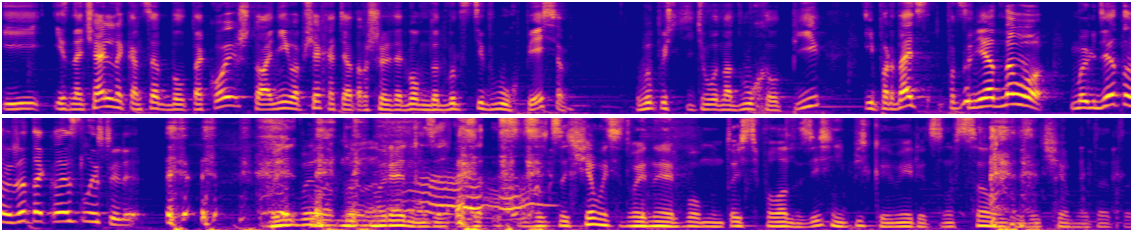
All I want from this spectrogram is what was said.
И изначально концепт был такой, что они вообще хотят расширить альбом до 22 песен, выпустить его на двух LP и продать по цене одного. Мы где-то уже такое слышали. Блин, Было, ну, было. ну реально, за- за- за- зачем эти двойные альбомы? Ну, то есть, типа, ладно, здесь они писькой меряются, но в целом зачем вот это?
